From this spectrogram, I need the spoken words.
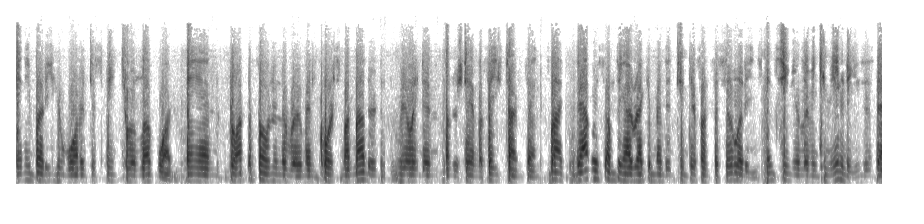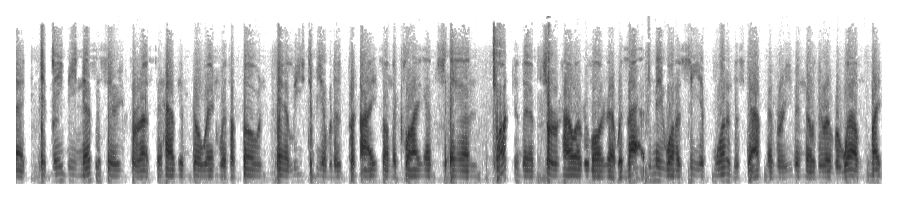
anybody who wanted to speak to a loved one. And brought the phone in the room. And of course, my mother really didn't understand the FaceTime thing. But that was something I recommended to different facilities in senior living communities is that it may be necessary for us to have them go in with a phone and at least to be able to put eyes on the clients and talk to them for however long that would last. You may want to see if one of the staff member, even though they're overwhelmed, might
